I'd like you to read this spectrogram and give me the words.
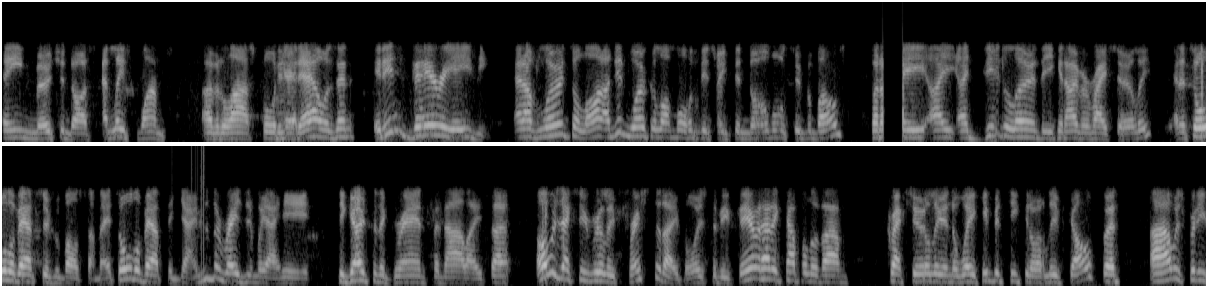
team merchandise at least once over the last 48 hours. And it is very easy. And I've learned a lot. I did work a lot more this week than normal Super Bowls, but I, I, did learn that you can over race early, and it's all about Super Bowl Sunday. It's all about the game. This is the reason we are here to go to the grand finale. So I was actually really fresh today, boys. To be fair, I had a couple of um, cracks earlier in the week, in particular on LIV Golf, but uh, I was pretty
